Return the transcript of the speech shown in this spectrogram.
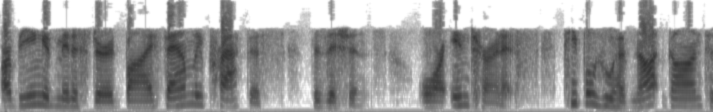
are being administered by family practice physicians or internists, people who have not gone to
